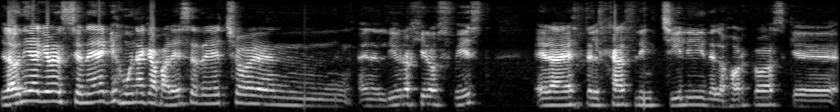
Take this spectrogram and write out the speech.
La única que mencioné, que es una que aparece de hecho en, en el libro Heroes Feast, era este, el Halfling Chili de los orcos, que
